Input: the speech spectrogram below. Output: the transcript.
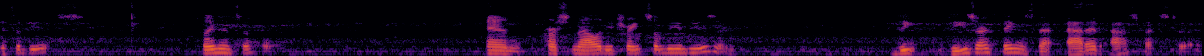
It's abuse. Plain and simple. And personality traits of the abuser the, these are things that added aspects to it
